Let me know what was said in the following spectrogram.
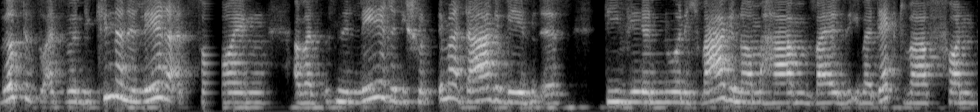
wirkt es so, als würden die Kinder eine Lehre erzeugen, aber es ist eine Lehre, die schon immer da gewesen ist, die wir nur nicht wahrgenommen haben, weil sie überdeckt war von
